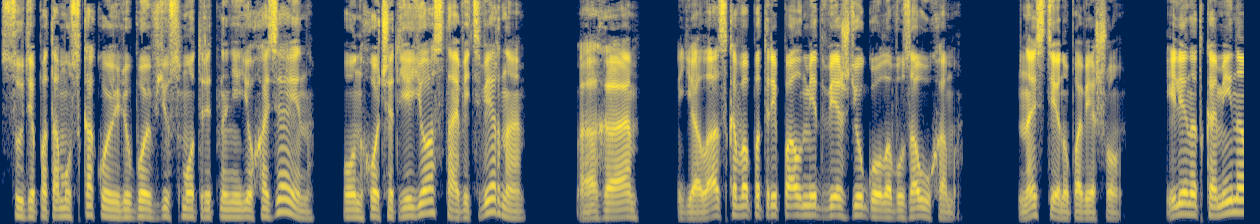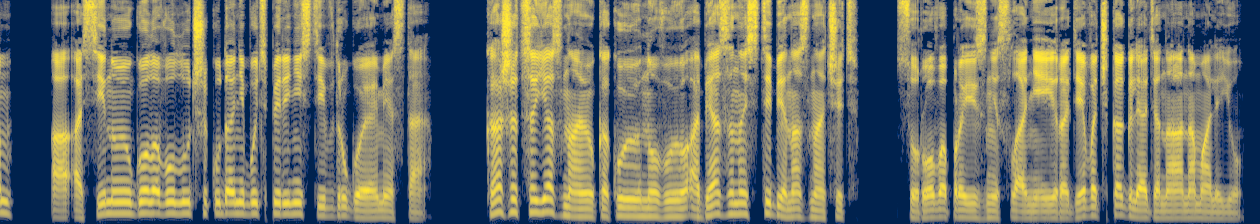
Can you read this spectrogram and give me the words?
Судя по тому, с какой любовью смотрит на нее хозяин, он хочет ее оставить, верно?» «Ага». Я ласково потрепал медвежью голову за ухом на стену повешу. Или над камином, а осиную голову лучше куда-нибудь перенести в другое место. «Кажется, я знаю, какую новую обязанность тебе назначить», сурово произнесла нейродевочка, глядя на аномалию.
